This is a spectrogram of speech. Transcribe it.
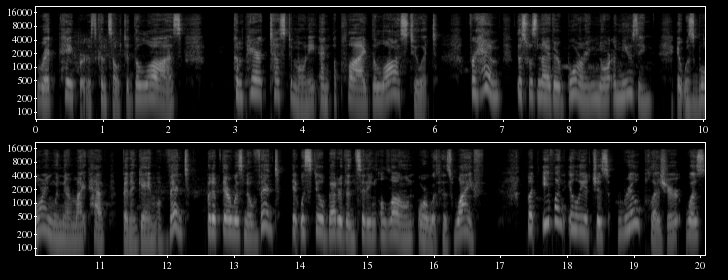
read papers, consulted the laws, compared testimony, and applied the laws to it. For him, this was neither boring nor amusing. It was boring when there might have been a game of Vint, but if there was no Vint, it was still better than sitting alone or with his wife. But Ivan Ilyich's real pleasure was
